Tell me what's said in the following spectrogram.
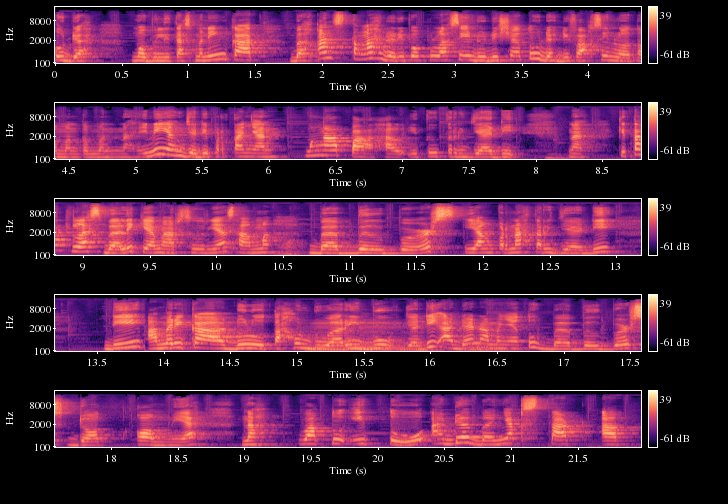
udah mobilitas meningkat, bahkan setengah dari populasi Indonesia tuh udah divaksin loh teman-teman. Nah ini yang jadi pertanyaan, mengapa hal itu terjadi? Nah kita kilas balik ya maksudnya sama bubble burst yang pernah terjadi di Amerika dulu tahun Hmm. 2000. Jadi ada namanya tuh bubbleburst.com ya. Nah waktu itu ada banyak startup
